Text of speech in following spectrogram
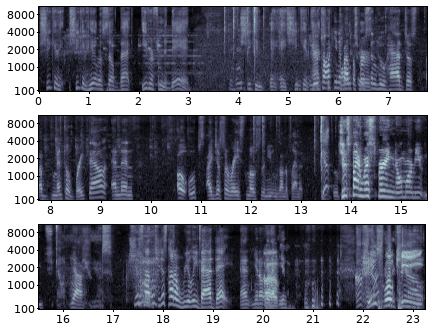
she can she can heal herself back even from the dead. Mhm. She can and, and she can. You're talking about the person who had just a mental breakdown and then, oh, oops, I just erased most of the mutants on the planet. Yep. Oops. Just by whispering, no more mutants. No more Yeah. mutants. She just had she just had a really bad day, and you know, it- Uh, it- I- and She's low key.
